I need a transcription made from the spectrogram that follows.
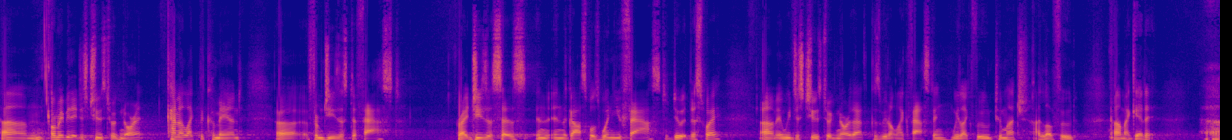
um, or maybe they just choose to ignore it. Kind of like the command uh, from Jesus to fast, right? Jesus says in, in the Gospels, when you fast, do it this way. Um, and we just choose to ignore that because we don't like fasting. We like food too much. I love food. Um, I get it. Um,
